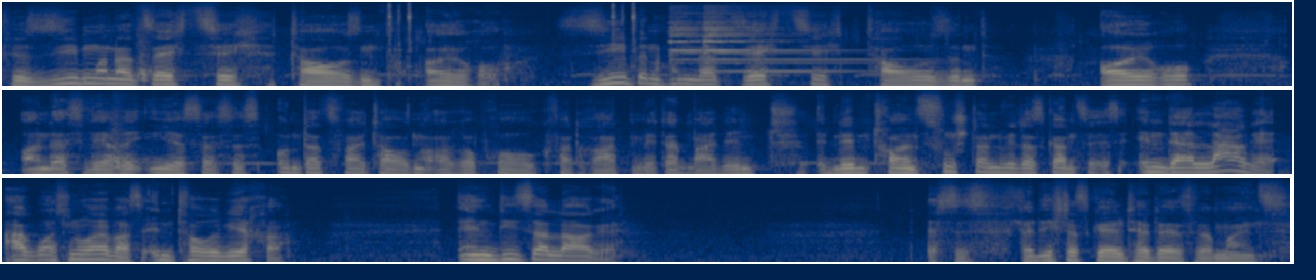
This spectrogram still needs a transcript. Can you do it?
für 760.000 Euro. 760.000 Euro und das wäre ihrs. Das ist unter 2.000 Euro pro Quadratmeter. Bei dem, in dem tollen Zustand, wie das Ganze ist, in der Lage, Aguas Nuevas in Torrevieja, in dieser Lage. Es ist, wenn ich das Geld hätte, es wäre meins.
